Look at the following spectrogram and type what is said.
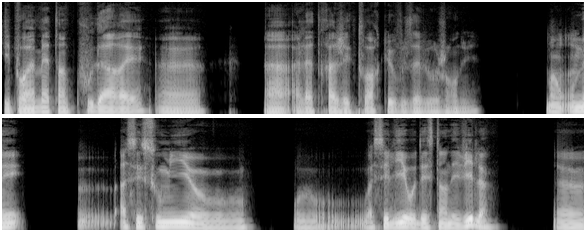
qui pourraient mettre un coup d'arrêt à, à la trajectoire que vous avez aujourd'hui? Ben, on est assez soumis au, assez lié au destin des villes. Euh,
